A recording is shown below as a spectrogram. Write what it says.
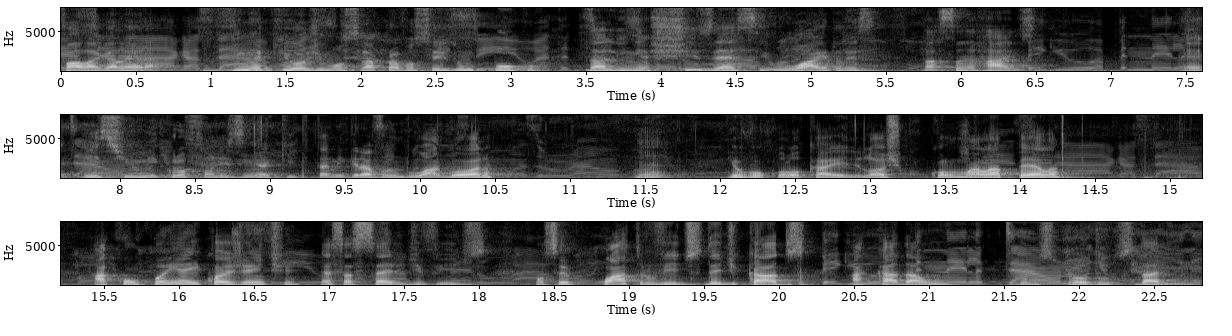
Fala galera, vim aqui hoje mostrar para vocês um pouco da linha XS Wireless da Sennheiser. É este microfonezinho aqui que está me gravando agora, né? Eu vou colocar ele, lógico, com uma lapela. Acompanhe aí com a gente essa série de vídeos. Vão ser quatro vídeos dedicados a cada um dos produtos da linha.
